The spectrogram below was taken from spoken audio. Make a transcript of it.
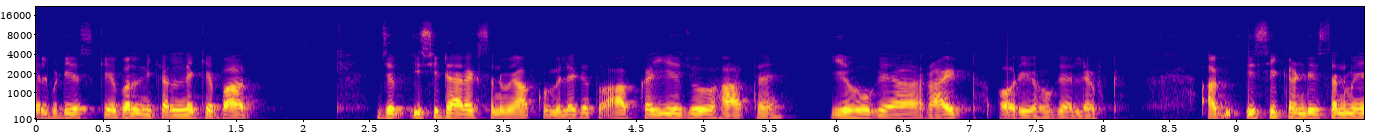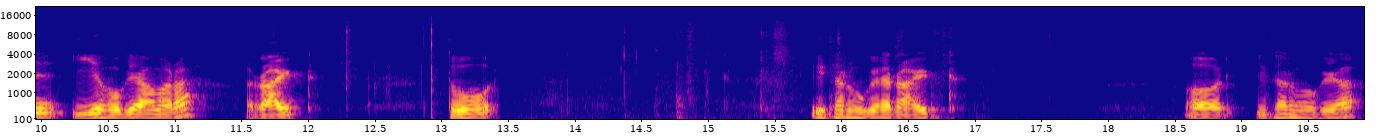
एल केबल निकलने के बाद जब इसी डायरेक्शन में आपको मिलेगा तो आपका ये जो हाथ है, ये हो गया राइट और ये हो गया लेफ़्ट अब इसी कंडीशन में ये हो गया हमारा राइट तो इधर हो गया राइट और इधर हो गया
